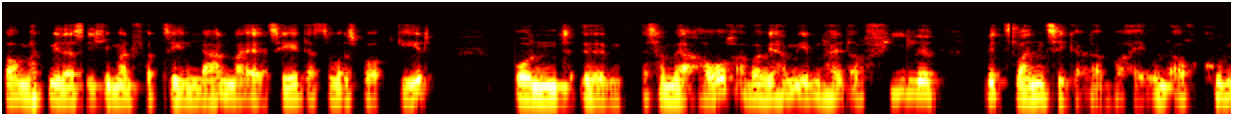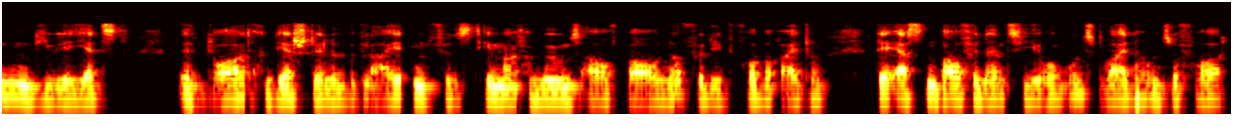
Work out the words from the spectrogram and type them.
Warum hat mir das nicht jemand vor zehn Jahren mal erzählt, dass sowas überhaupt geht? Und ähm, das haben wir auch, aber wir haben eben halt auch viele mit 20er dabei und auch Kunden, die wir jetzt äh, dort an der Stelle begleiten für das Thema Vermögensaufbau, ne, für die Vorbereitung der ersten Baufinanzierung und so weiter und so fort.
